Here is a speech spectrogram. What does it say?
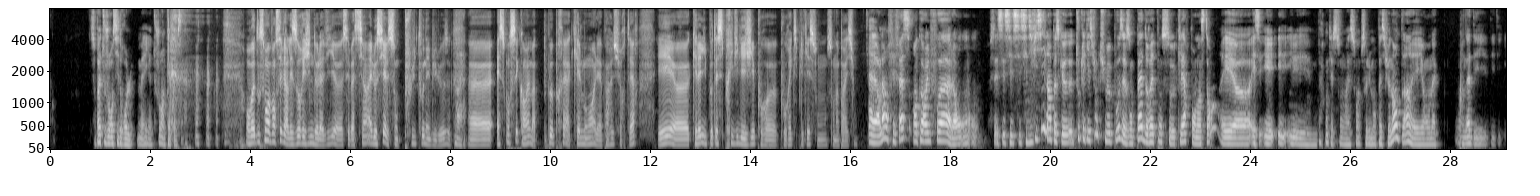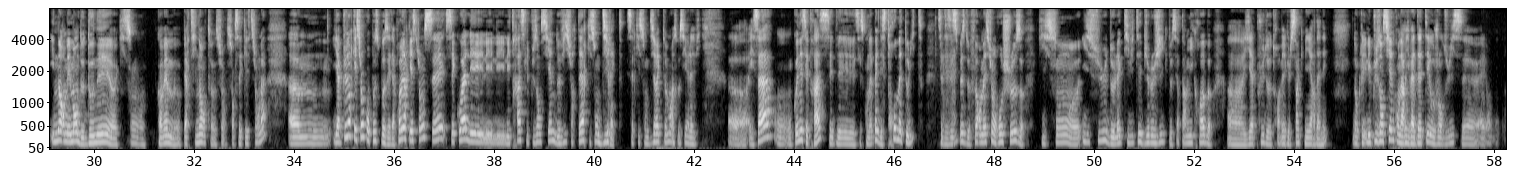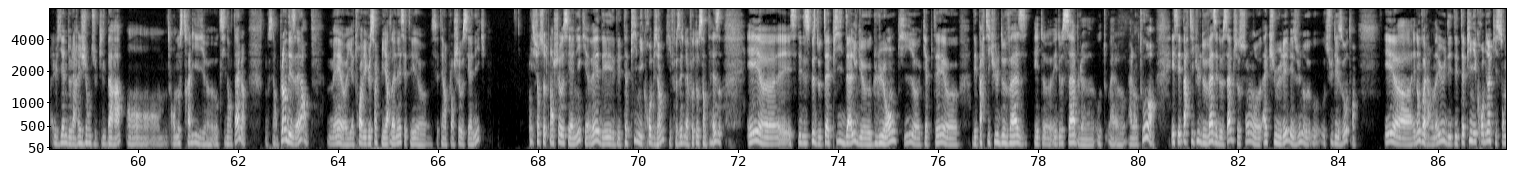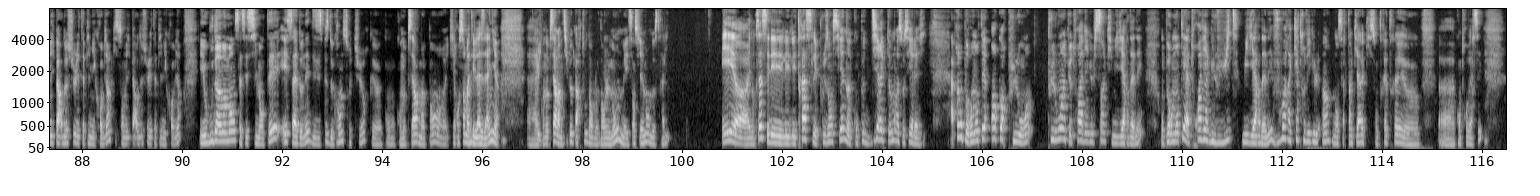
Ils sont pas toujours aussi drôles, mais il y a toujours un cas comme ça. On va doucement avancer vers les origines de la vie, euh, Sébastien. Elles aussi, elles sont plutôt nébuleuses. Euh, est-ce qu'on sait quand même à peu près à quel moment elle est apparue sur Terre et euh, quelle est l'hypothèse privilégiée pour, pour expliquer son, son, apparition? Alors là, on fait face encore une fois. Alors, c'est difficile hein, parce que toutes les questions que tu me poses, elles n'ont pas de réponse claire pour l'instant. Et, et, et, par contre, elles sont, elles sont absolument passionnantes. Hein, et on a on a des, énormément de données euh, qui sont quand même pertinentes sur, sur ces questions-là. Euh, il y a plusieurs questions qu'on peut se poser. La première question, c'est c'est quoi les, les, les, traces les plus anciennes de vie sur Terre qui sont directes, celles qui sont directement associées à la vie? Euh, et ça, on, connaît ces traces, c'est ce qu'on appelle des stromatolites. C'est des mhm. espèces de formations rocheuses qui sont euh, issues de l'activité biologique de certains microbes euh, il y a plus de 3,5 milliards d'années. Donc les, plus anciennes qu'on arrive à dater aujourd'hui, elles, viennent de la région du Pilbara en, Australie euh, occidentale. C'est en plein désert, mais euh, il y a 3,5 milliards d'années, c'était euh, c'était un plancher océanique. Et sur ce plancher océanique, il y avait des, tapis microbiens qui faisaient de la photosynthèse. Et, c'était des espèces de tapis d'algues gluants qui captaient des particules de vase et de, sable alentour. Et ces particules de vase et de sable se sont accumulées les unes au-dessus des autres. Euh, et, donc voilà, on a eu des, tapis microbiens qui se sont mis par-dessus les tapis microbiens, qui se sont mis par-dessus les tapis microbiens. Et au bout d'un moment, ça s'est cimenté et ça a donné des espèces de grandes structures qu'on observe maintenant, euh, qui ressemblent à des lasagnes, euh, qu'on observe un petit peu partout dans le, dans le monde, mais essentiellement en Australie. Et, donc ça, c'est les, les, traces les plus anciennes qu'on peut directement associer à la vie. Après, on peut remonter encore plus loin plus loin que 3,5 milliards d'années. On peut remonter à 3,8 milliards d'années, voire à 4,1 dans certains cas qui sont très très euh, euh, controversés.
